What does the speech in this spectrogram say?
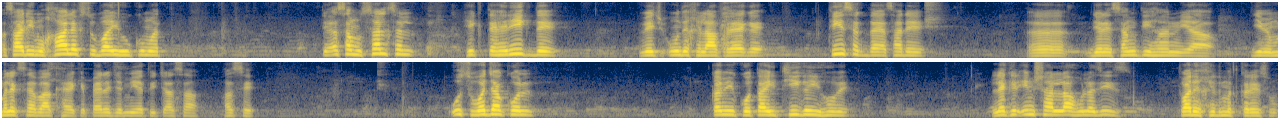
اساری مخالف صوبائی حکومت تے اسا مسلسل ایک تحریک دے وچ اون دے خلاف رہ گئے۔ تھی سکتا ہے سارے جڑے سنگتی ہن یا جی میں ملک صاحب آکھا ہے کہ پہلے جمعیت وچ اسا ہسے اس وجہ کل کمی کوتاہی تھی گئی ہوئے لیکن انشاءاللہ العزیز تمہاری خدمت کرے سوں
